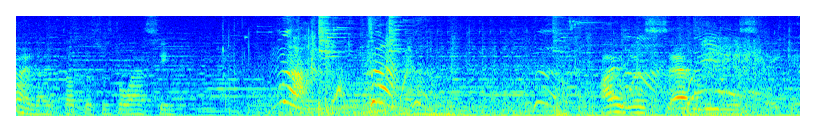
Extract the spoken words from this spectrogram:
Mind. I thought this was the last scene. I was sadly mistaken.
